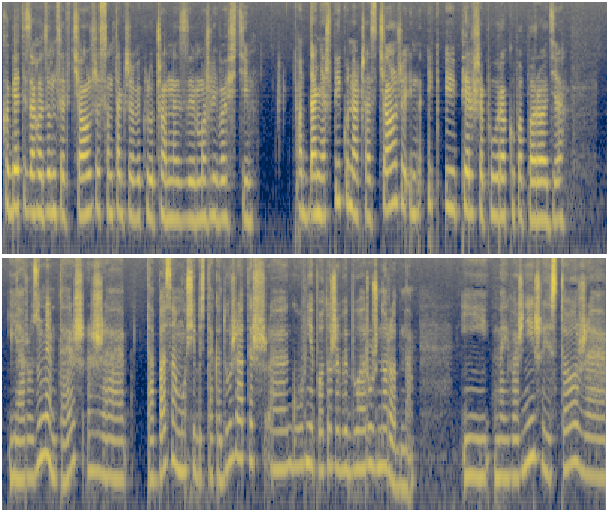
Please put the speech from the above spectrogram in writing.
Kobiety zachodzące w ciąży są także wykluczone z możliwości oddania szpiku na czas ciąży i, i, i pierwsze pół roku po porodzie. Ja rozumiem też, że ta baza musi być taka duża też e, głównie po to, żeby była różnorodna. I najważniejsze jest to, że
